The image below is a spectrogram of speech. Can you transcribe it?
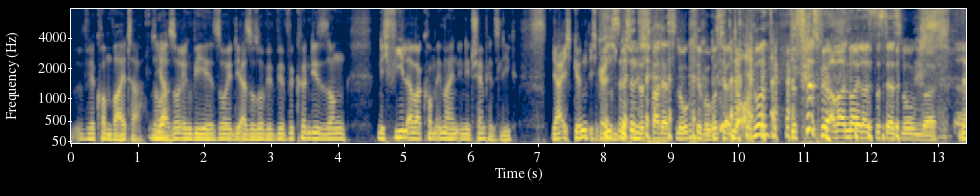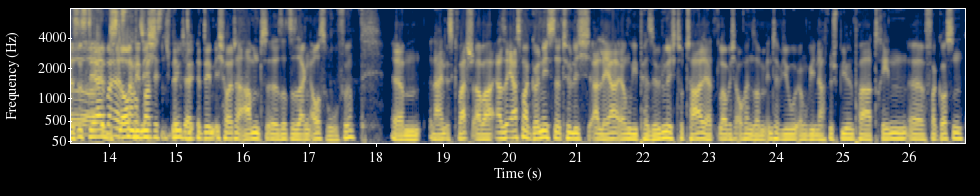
wir kommen weiter. So, Ja. so irgendwie, so in die, also so, wir, wir, können die Saison nicht viel, aber kommen immerhin in die Champions League. Ja, ich gönn, ich gönn's Wie bitte, natürlich. das war der Slogan für Borussia Dortmund? Das ist mir aber neu, dass das der Slogan war. Das ist der Slogan, den 20. ich, den ich heute Abend äh, sozusagen ausrufe. Ähm, nein, ist Quatsch, aber also erstmal gönne ich es natürlich Aller irgendwie persönlich total. Er hat, glaube ich, auch in so einem Interview irgendwie nach dem Spiel ein paar Tränen äh, vergossen.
